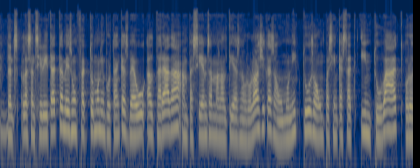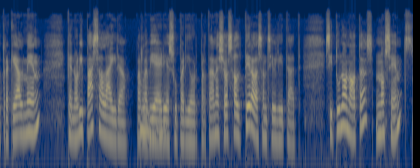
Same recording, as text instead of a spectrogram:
Doncs la sensibilitat també és un factor molt important que es veu alterada en pacients amb malalties neurològiques o un ictus o un pacient que ha estat intubat orotraquealment que no li passa l'aire per la via aèria superior. Per tant, això s'altera la sensibilitat. Si tu no notes, no sents,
